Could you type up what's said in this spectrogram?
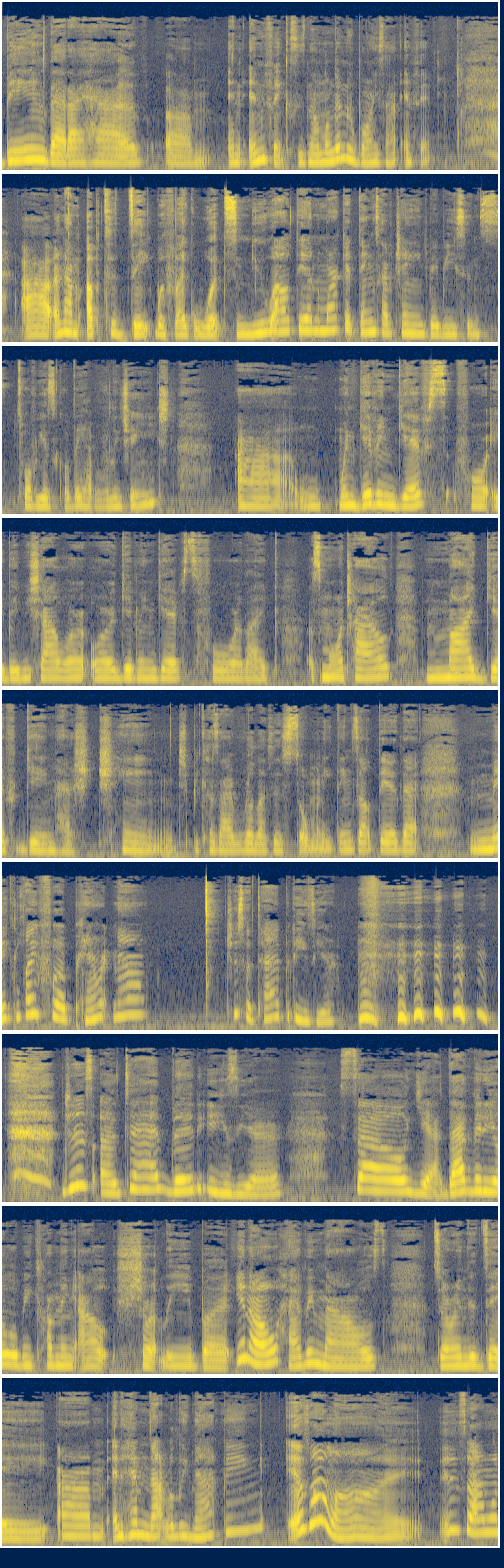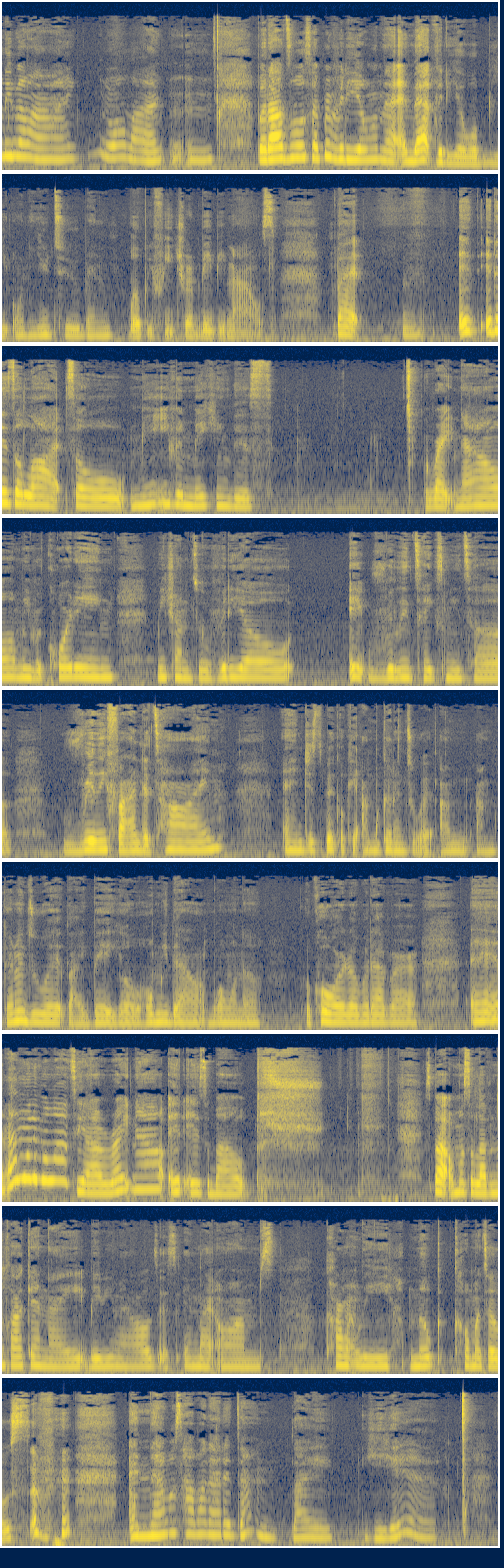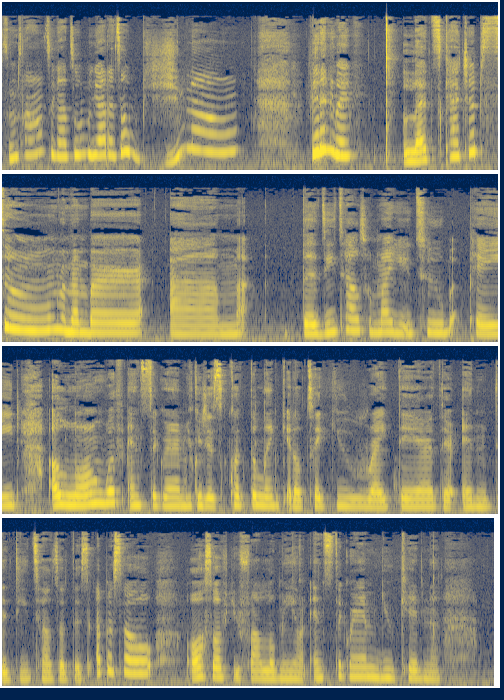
being that I have um, an infant, because he's no longer newborn, he's not an infant. Uh, and I'm up to date with like what's new out there in the market. Things have changed, maybe since 12 years ago. They have really changed. Uh, when giving gifts for a baby shower or giving gifts for like a small child, my gift game has changed because I realize there's so many things out there that make life for a parent now just a tad bit easier. just a tad bit easier. So, yeah, that video will be coming out shortly, but you know, having Miles during the day um and him not really napping is a lot. It's I won't even lie won't lie. Mm-mm. But I'll do a separate video on that, and that video will be on YouTube and will be featuring Baby Miles. But it, it is a lot. So me even making this right now, me recording, me trying to do a video, it really takes me to really find the time and just be like, okay, I'm gonna do it. I'm I'm gonna do it. Like, babe, yo, hold me down. I'm going to record or whatever. And I won't even lie to y'all. Right now, it is about it's about almost eleven o'clock at night. Baby Miles is in my arms, currently milk comatose, and that was how I got it done. Like, yeah, sometimes we got to do we gotta do, you know. But anyway, let's catch up soon. Remember, um, the details from my YouTube page along with Instagram. You could just click the link, it'll take you right there. They're in the details of this episode. Also, if you follow me on Instagram, you can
